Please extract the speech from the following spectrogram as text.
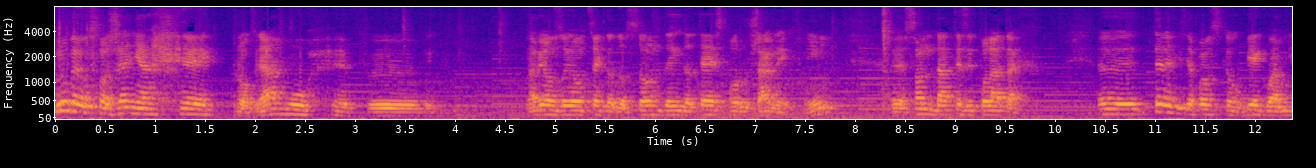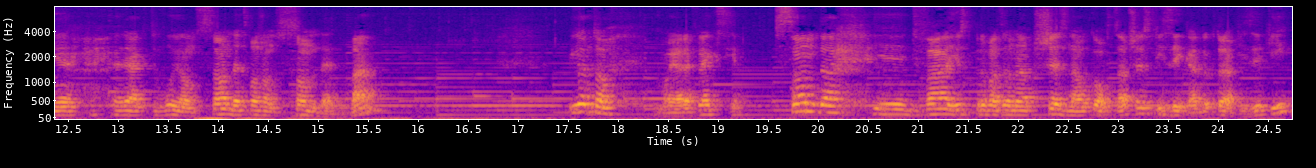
próbę utworzenia e, programu nawiązującego do sondy i do tez poruszanych w nim. E, Sonda tezy po latach. E, Telewizja Polska ubiegła mnie reaktywując sondę, tworząc sondę 2. I oto moja refleksja. Sonda 2 jest prowadzona przez naukowca, przez fizyka, doktora fizyki.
